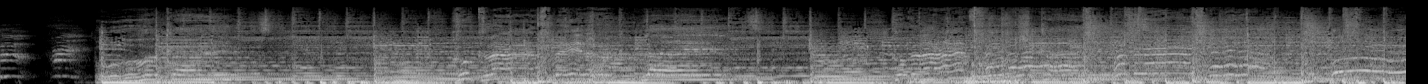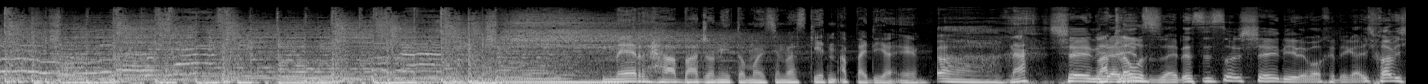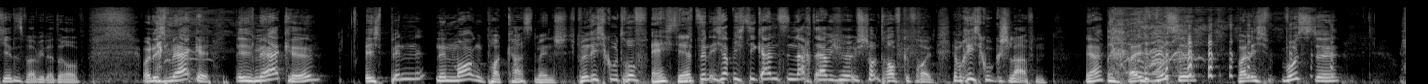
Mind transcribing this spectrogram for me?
Merhaba, Jonito Mäuschen, was geht denn ab bei dir, ey? Ah, Na? schön, Was wieder los? zu sein. Es ist so schön jede Woche, Digga. Ich freue mich jedes Mal wieder drauf. Und ich merke, ich merke, ich bin ein Morgen-Podcast-Mensch. Ich bin richtig gut drauf. Echt jetzt? Ich, bin, ich habe mich die ganze Nacht, da habe ich mich schon drauf gefreut. Ich habe richtig gut geschlafen. Ja, weil ich wusste, weil ich wusste,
